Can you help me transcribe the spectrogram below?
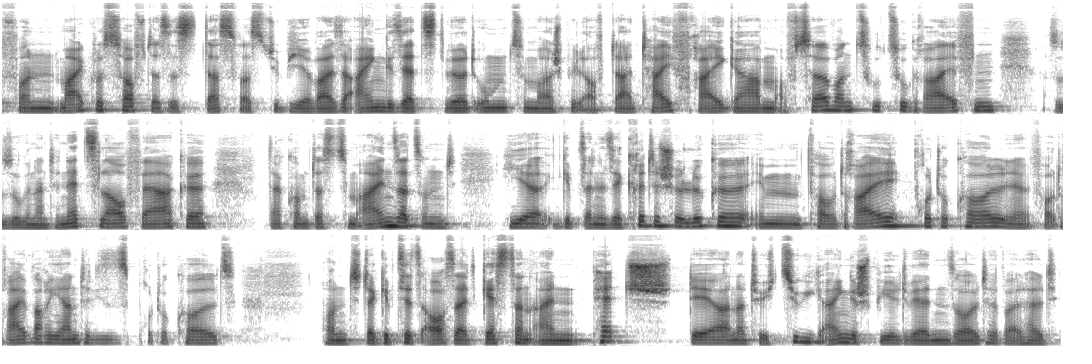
von Microsoft. Das ist das, was typischerweise eingesetzt wird, um zum Beispiel auf Dateifreigaben auf Servern zuzugreifen, also sogenannte Netzlaufwerke. Da kommt das zum Einsatz und hier gibt es eine sehr kritische Lücke im V3-Protokoll, in der V3-Variante dieses Protokolls. Und da gibt es jetzt auch seit gestern einen Patch, der natürlich zügig eingespielt werden sollte, weil halt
